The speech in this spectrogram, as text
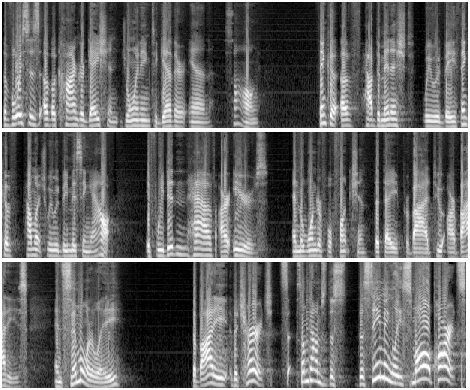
the voices of a congregation joining together in song. Think of how diminished we would be. Think of how much we would be missing out if we didn't have our ears and the wonderful function that they provide to our bodies and similarly, the body, the church, sometimes the, the seemingly small parts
